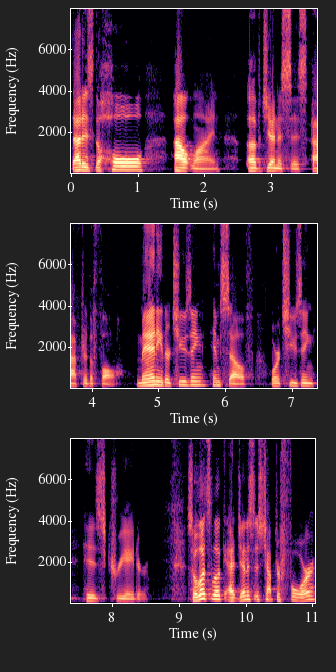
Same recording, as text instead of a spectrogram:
That is the whole outline of Genesis after the fall. Man either choosing himself or choosing his creator. So let's look at Genesis chapter 4,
